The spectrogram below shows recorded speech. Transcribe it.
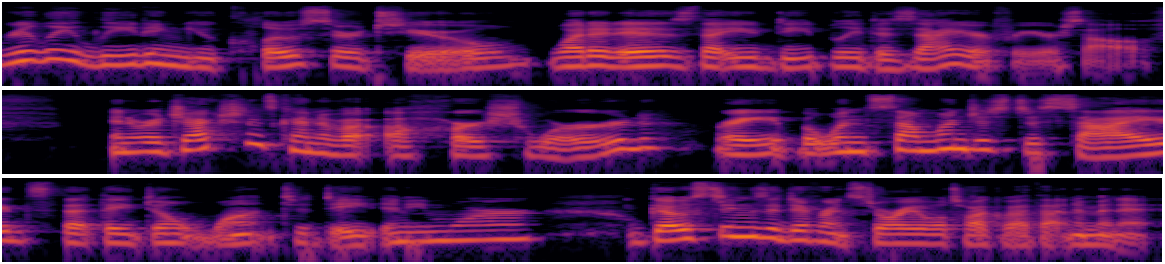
really leading you closer to what it is that you deeply desire for yourself. And rejection is kind of a, a harsh word, right? But when someone just decides that they don't want to date anymore, ghosting is a different story. We'll talk about that in a minute.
